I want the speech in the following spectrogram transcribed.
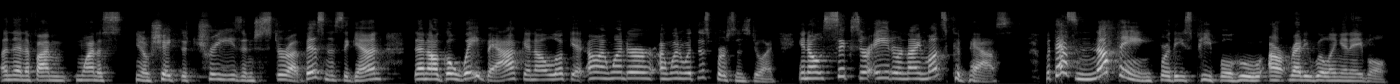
And then if I'm want to, you know, shake the trees and stir up business again, then I'll go way back and I'll look at, oh, I wonder, I wonder what this person's doing. You know, six or eight or nine months could pass. But that's nothing for these people who aren't ready, willing, and able.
